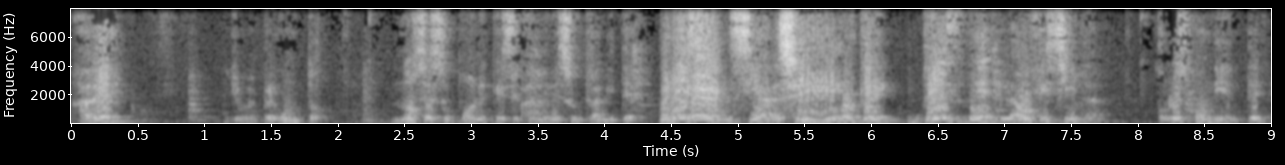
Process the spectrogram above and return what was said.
A ver, yo me pregunto, ¿no se supone que ese también es un trámite presencial? Eh, sí. Porque desde la oficina correspondiente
